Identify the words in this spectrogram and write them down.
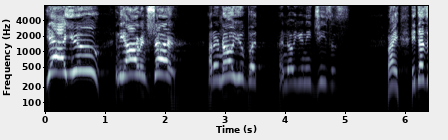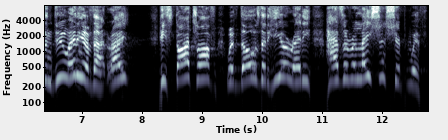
Yeah, you in the orange shirt. I don't know you, but I know you need Jesus. Right? He doesn't do any of that, right? He starts off with those that he already has a relationship with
